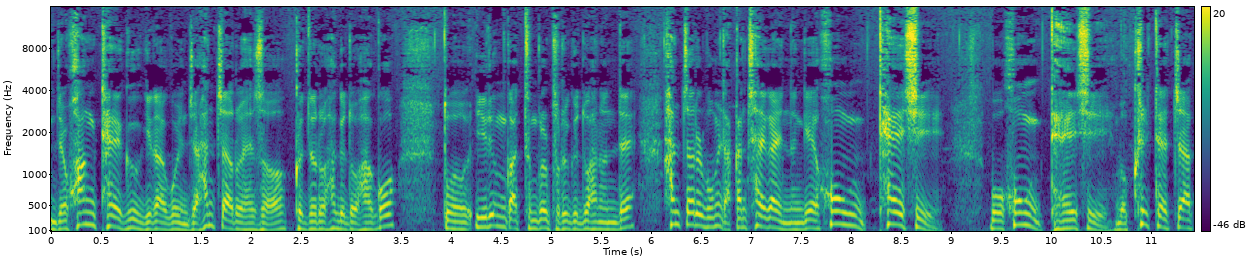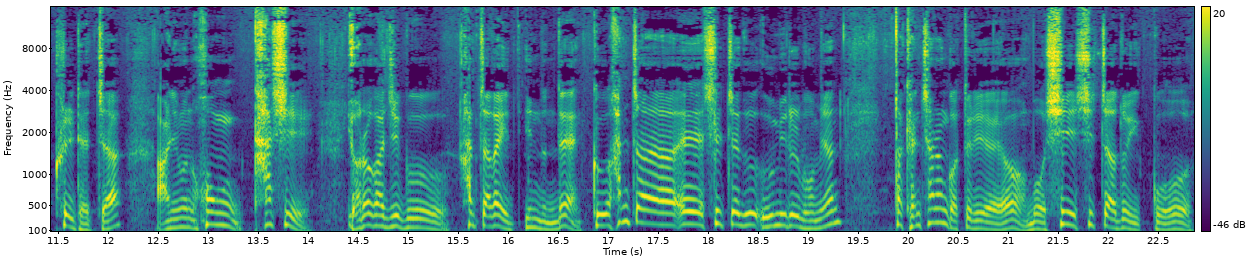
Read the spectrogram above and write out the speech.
이제 황태극이라고 이제 한자로 해서 그대로 하기도 하고 또 이름 같은 걸 부르기도 하는데 한자를 보면 약간 차이가 있는 게 홍태시, 뭐 홍대시, 뭐 클태자, 클대자 아니면 홍타시 여러 가지 그 한자가 있는데 그 한자의 실제 그 의미를 보면 다 괜찮은 것들이에요. 뭐 시, 시자도 있고,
